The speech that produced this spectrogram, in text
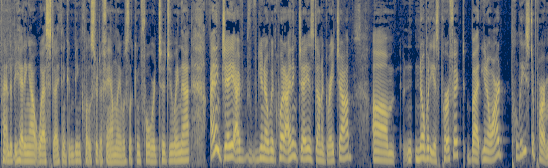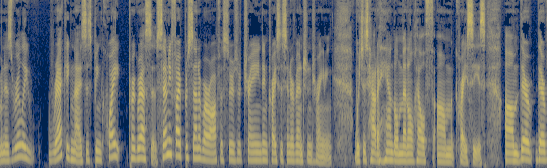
plan to be heading out west, I think, and being closer to family. I was looking forward to doing that. I think Jay, I've you know, been quote, I think Jay has done a great job. Um, n- nobody is perfect, but you know, our police department is really recognized as being quite progressive. 75% of our officers are trained in crisis intervention training, which is how to handle mental health um, crises. Um, they're, they're,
